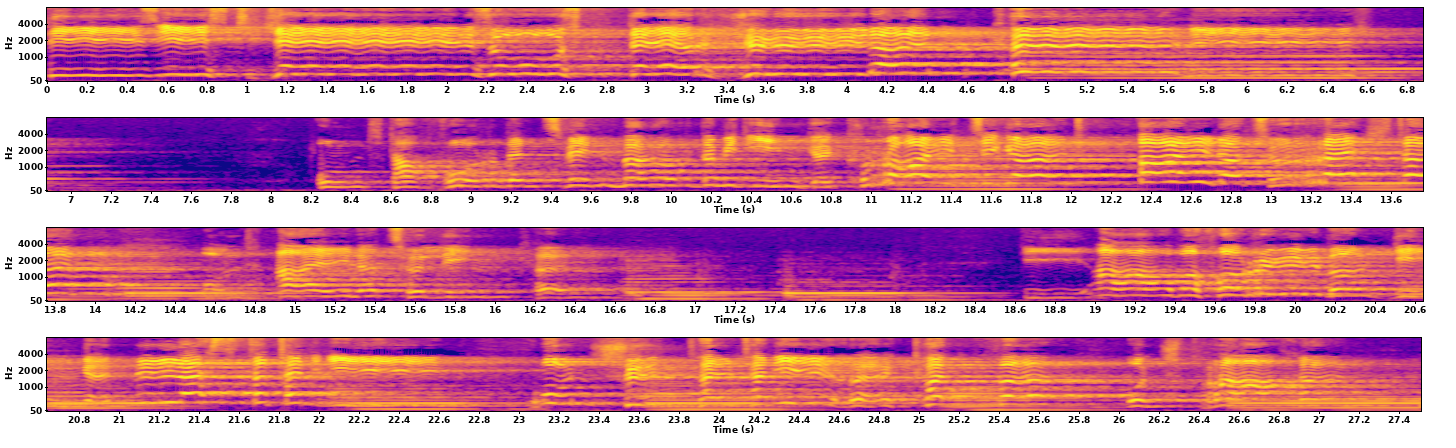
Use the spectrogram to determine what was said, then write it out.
Dies ist Jesus, der Jüden König. Und da wurden zwei Mörder mit ihm gekreuzigt, einer zur Rechten und einer zur Linken aber vorübergingen, lästerten ihn und schüttelten ihre Köpfe und sprachen,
